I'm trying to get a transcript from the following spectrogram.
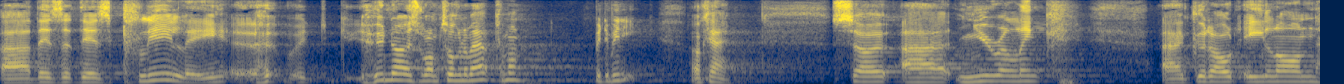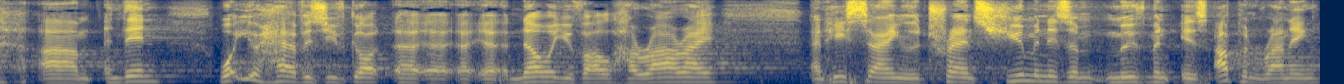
Uh, there's, a, there's clearly, uh, who knows what I'm talking about? Come on. Okay. So, uh, Neuralink, uh, good old Elon. Um, and then what you have is you've got uh, Noah Yuval Harari, and he's saying the transhumanism movement is up and running,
